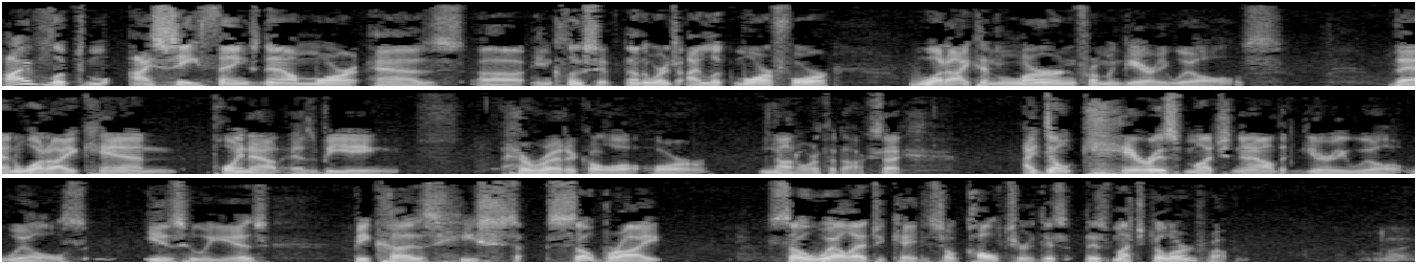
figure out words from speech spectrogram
I've looked. I see things now more as uh, inclusive. In other words, I look more for what I can learn from a Garry Wills than what I can point out as being heretical or not orthodox. I, I don't care as much now that Garry Will, Wills is who he is because he's so bright, so well educated, so cultured. There's, there's much to learn from. Right.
